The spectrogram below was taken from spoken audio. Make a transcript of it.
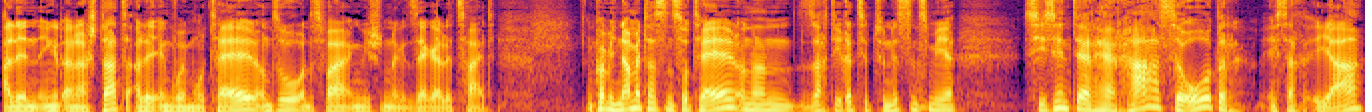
Alle in irgendeiner Stadt, alle irgendwo im Hotel und so. Und es war irgendwie schon eine sehr geile Zeit. Dann komme ich nachmittags ins Hotel und dann sagt die Rezeptionistin zu mir, Sie sind der Herr Hase, oder? Ich sage, ja.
